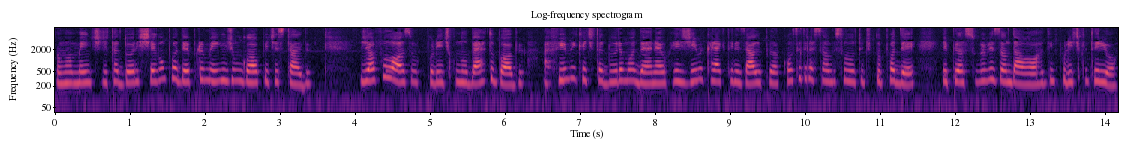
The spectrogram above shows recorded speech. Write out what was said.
Normalmente, ditadores chegam ao poder por meio de um golpe de Estado. Já o filósofo político Norberto Bobbio afirma que a ditadura moderna é um regime caracterizado pela concentração absoluta do poder e pela subvisão da ordem política interior.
